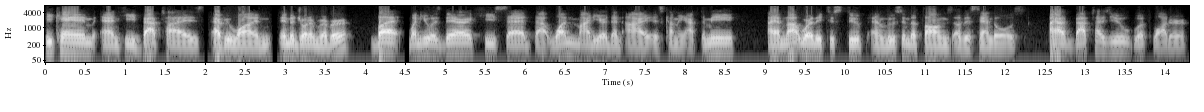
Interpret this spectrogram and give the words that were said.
He came and he baptized everyone in the Jordan River. But when he was there, he said that one mightier than I is coming after me I am not worthy to stoop and loosen the thongs of his sandals. I have baptized you with water.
